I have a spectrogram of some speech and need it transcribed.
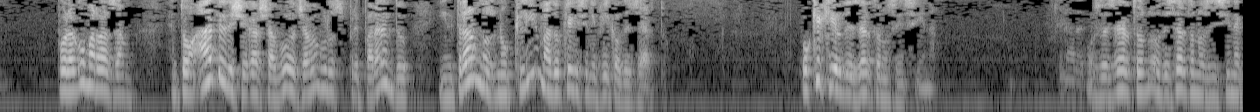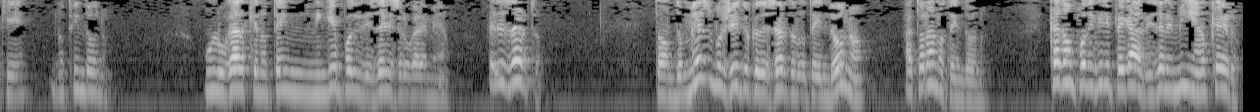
por alguma razão. Então, antes de chegar Shavuot, já vamos nos preparando, entramos no clima do que significa o deserto. O que, que o deserto nos ensina? O deserto, o deserto nos ensina que não tem dono. Um lugar que não tem, ninguém pode dizer esse lugar é meu. É deserto. Então, do mesmo jeito que o deserto não tem dono, a Torá não tem dono. Cada um pode vir e pegar, dizer é minha, eu quero.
